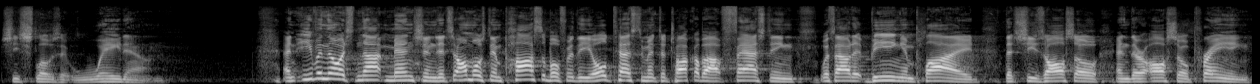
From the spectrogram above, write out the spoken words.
She slows it way down. And even though it's not mentioned, it's almost impossible for the Old Testament to talk about fasting without it being implied that she's also, and they're also praying.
